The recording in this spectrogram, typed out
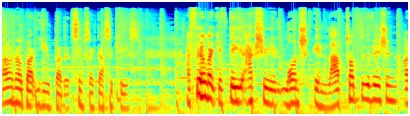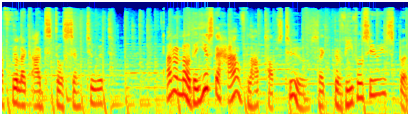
I don't know about you, but it seems like that's the case. I feel like if they actually launch a laptop division, I feel like I'd still sim to it. I don't know. They used to have laptops too. It's like the VAIO series, but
